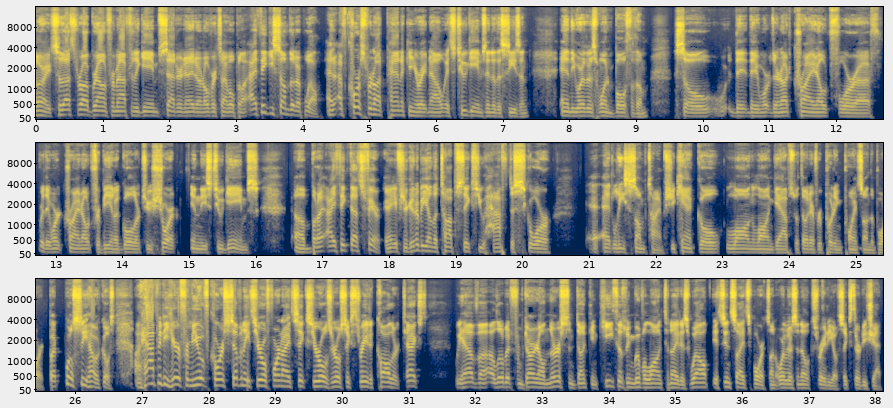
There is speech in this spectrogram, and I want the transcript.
All right, so that's Rob Brown from after the game Saturday night on Overtime Open. I think he summed it up well. And of course, we're not panicking right now. It's two games into the season, and the Oilers won both of them, so they they were they're not crying out for uh, they weren't crying out for being a goal or two short in these two games. Uh, but I, I think that's fair. If you're going to be on the top six, you have to score at least sometimes. You can't go long, long gaps without ever putting points on the board. But we'll see how it goes. I'm happy to hear from you, of course. 780-496-0063 to call or text. We have uh, a little bit from Darnell Nurse and Duncan Keith as we move along tonight as well. It's Inside Sports on Oilers and Elks Radio, 630 CHED.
